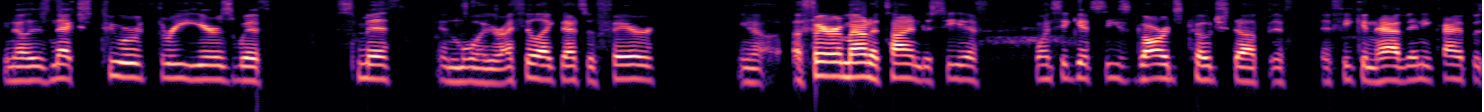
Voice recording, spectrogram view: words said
you know, his next two or three years with Smith and Loyer. I feel like that's a fair, you know, a fair amount of time to see if once he gets these guards coached up, if if he can have any kind of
